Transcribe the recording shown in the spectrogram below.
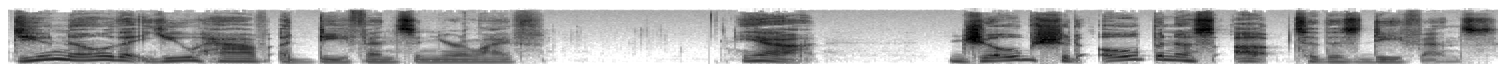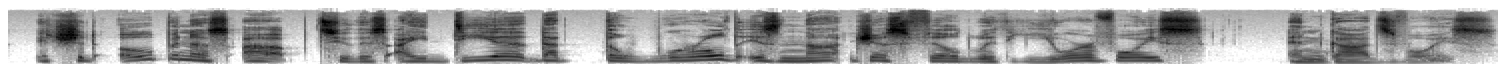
Do you know that you have a defense in your life? Yeah. Job should open us up to this defense. It should open us up to this idea that the world is not just filled with your voice and God's voice.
